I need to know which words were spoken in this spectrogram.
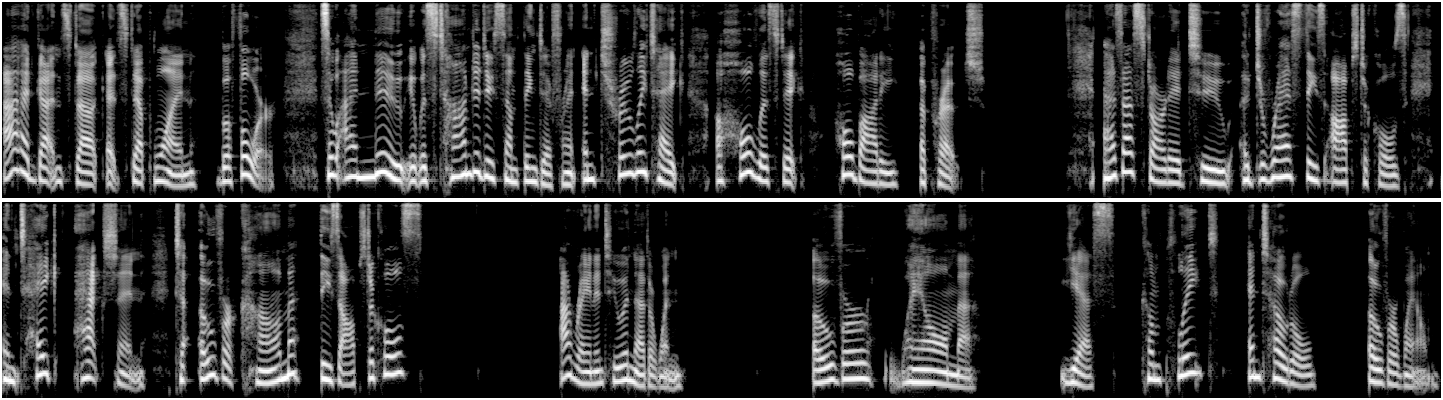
I had gotten stuck at step one before. So I knew it was time to do something different and truly take a holistic, whole body approach. As I started to address these obstacles and take action to overcome these obstacles, I ran into another one overwhelm. Yes, complete and total overwhelm.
